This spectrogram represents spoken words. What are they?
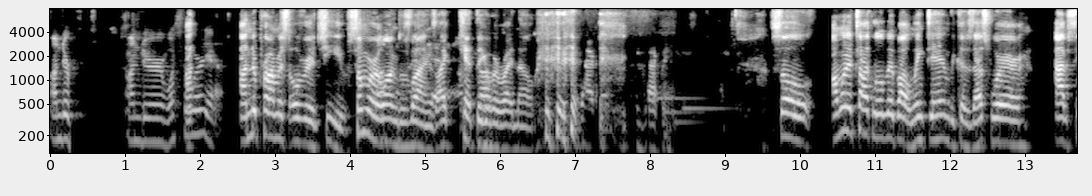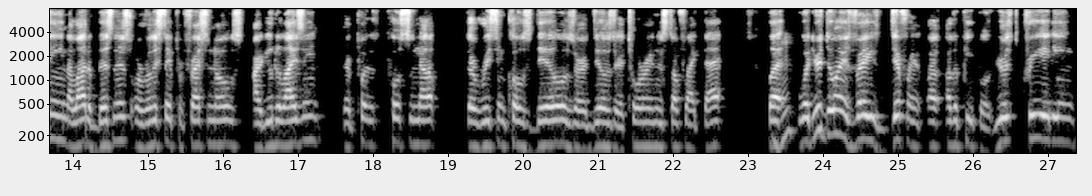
under under what's the I, word? Yeah. Under promised, overachieve. Somewhere along those lines. Yeah, I can't think of it right now. exactly. Exactly. So I want to talk a little bit about LinkedIn because that's where I've seen a lot of business or real estate professionals are utilizing. They're posting up their recent closed deals or deals they're touring and stuff like that. But mm-hmm. what you're doing is very different uh, other people. You're creating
